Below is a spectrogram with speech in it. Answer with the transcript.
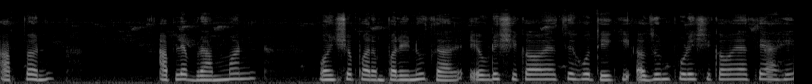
आपण आपल्या ब्राह्मण वंश परंपरेनुसार एवढे शिकावयाचे होते की अजून पुढे शिकावयाचे आहे?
